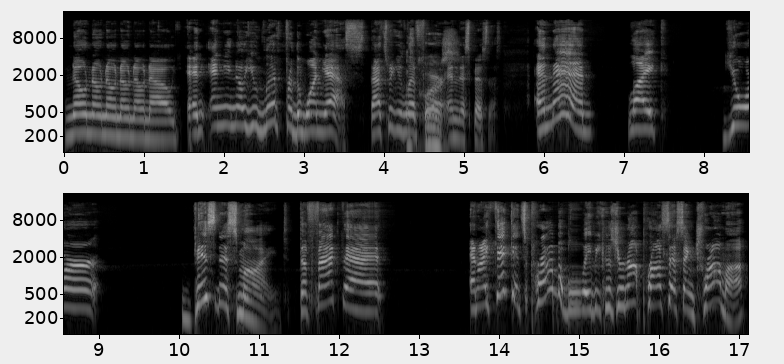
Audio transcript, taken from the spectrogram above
No no no no no no. And and you know you live for the one yes. That's what you live for in this business. And then like your business mind the fact that and i think it's probably because you're not processing trauma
